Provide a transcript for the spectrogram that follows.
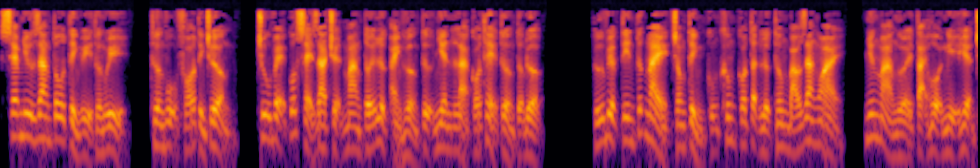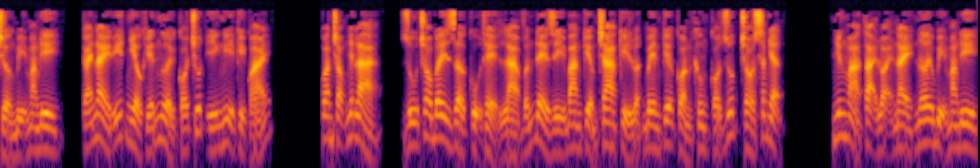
Xem như Giang Tô tỉnh ủy thường ủy, thường vụ phó tỉnh trưởng, Chu Vệ Quốc xảy ra chuyện mang tới lực ảnh hưởng tự nhiên là có thể tưởng tượng được. Cứ việc tin tức này trong tỉnh cũng không có tận lực thông báo ra ngoài, nhưng mà người tại hội nghị hiện trường bị mang đi, cái này ít nhiều khiến người có chút ý nghĩ kỳ quái. Quan trọng nhất là, dù cho bây giờ cụ thể là vấn đề gì ban kiểm tra kỷ luật bên kia còn không có giúp cho xác nhận. Nhưng mà tại loại này nơi bị mang đi,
